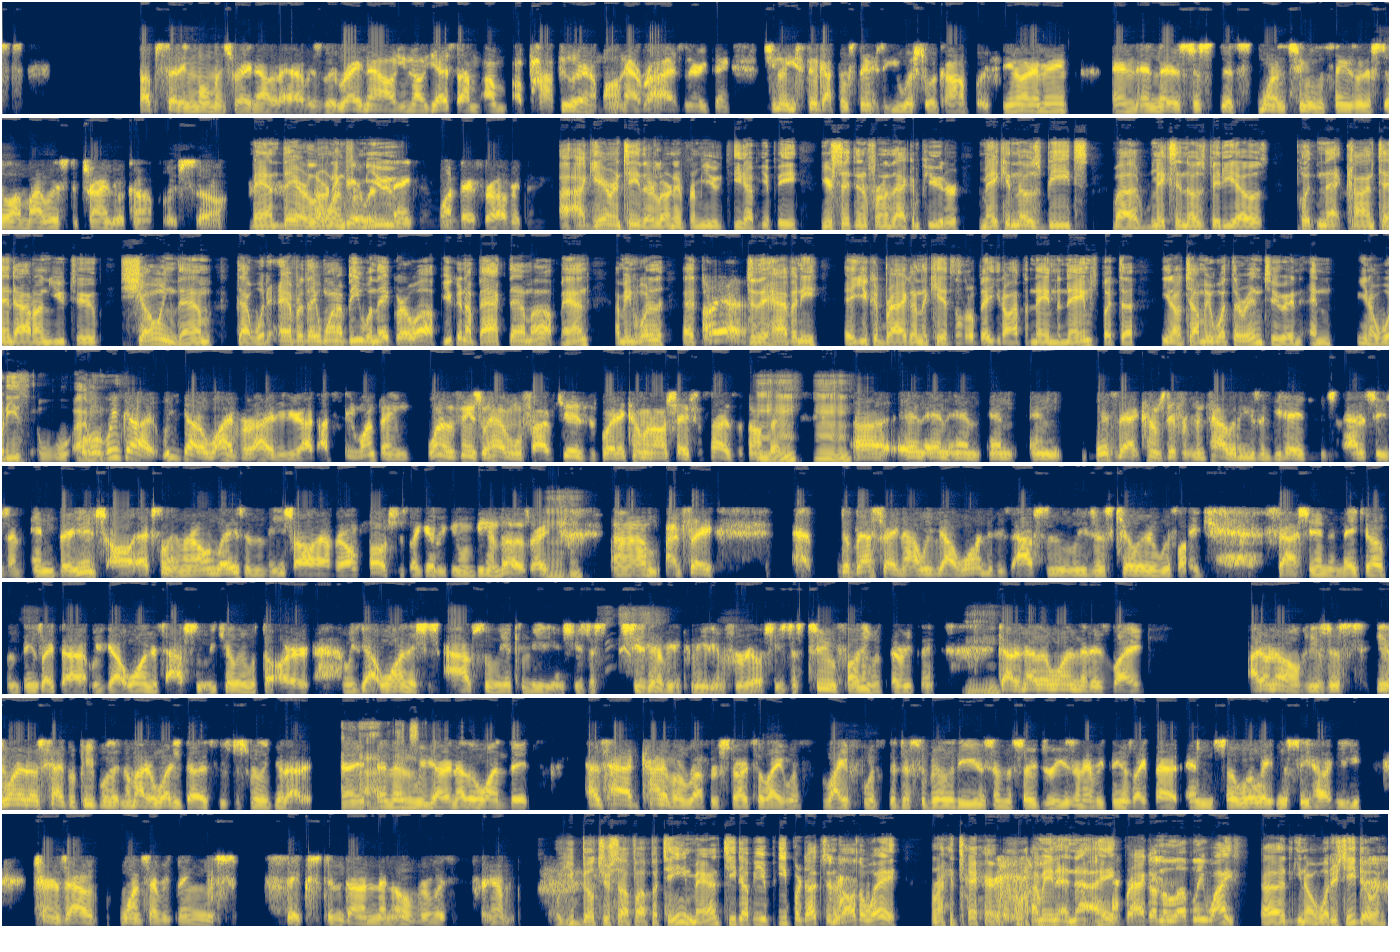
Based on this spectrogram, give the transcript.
upsetting moments right now that I have is that right now, you know, yes, I'm, I'm a popular and I'm on that rise and everything, but you know, you still got those things that you wish to accomplish. You know what I mean? and and there's just it's one of the two of the things that are still on my list of trying to accomplish. So Man, they are learning from you. Thank them one day for everything. I, I guarantee they're learning from you, TWP. You're sitting in front of that computer, making those beats, uh, mixing those videos, putting that content out on YouTube, showing them that whatever they want to be when they grow up, you're going to back them up, man. I mean, what are the, uh, Oh yeah. do they have any? Uh, you could brag on the kids a little bit. You don't have to name the names, but uh, you know, tell me what they're into and and you know, what do you? Th- I well, we've got we've got a wide variety here. I, I'd say one thing. One of the things with having with five kids is boy, they come in all shapes and sizes, don't they? mhm, mhm. Uh, and and and and and with that comes different mentalities and behaviors and attitudes, and and they're each all excellent in their own ways, and then they each all have their own faults, just like every human being does, right? Mhm. Um, I'd say the best right now. We've got one that is absolutely just killer with like fashion and makeup and things like that. We've got one that's absolutely killer with the art. We've got one that's just absolutely a comedian. She's just she's gonna be a comedian for real. She's just too funny with everything. Mhm. Got another one that is like I don't know. He's just he's one of those type of people that no matter what he does, he's just really good at it. Right? Ah, and then we've got another one that has had kind of a rougher start to like with life with the disabilities and the surgeries and everything is like that. And so we're waiting to see how he turns out once everything's fixed and done and over with for him. Well, you built yourself up a team, man. TWP Productions all the way, right there. I mean, and now, hey, brag on the lovely wife. Uh, you know, what is she doing?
